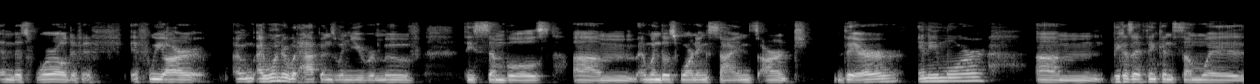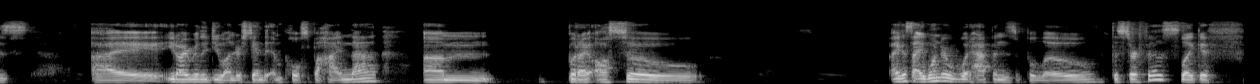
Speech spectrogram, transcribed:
in this world if if if we are. I wonder what happens when you remove these symbols um, and when those warning signs aren't there anymore. Um, because I think in some ways, I you know I really do understand the impulse behind that. Um, but I also I guess I wonder what happens below the surface. Like if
